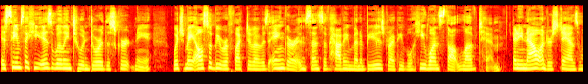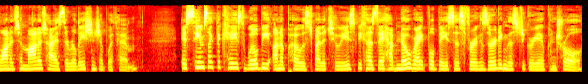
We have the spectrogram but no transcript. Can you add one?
It seems that he is willing to endure the scrutiny, which may also be reflective of his anger and sense of having been abused by people he once thought loved him, and he now understands wanted to monetize their relationship with him. It seems like the case will be unopposed by the Tuohys because they have no rightful basis for exerting this degree of control.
